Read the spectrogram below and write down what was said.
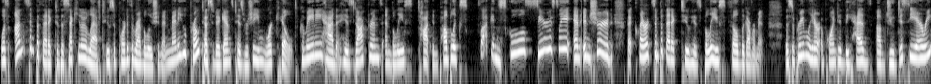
was unsympathetic to the secular left who supported the revolution, and many who protested against his regime were killed. Khomeini had his doctrines and beliefs taught in public fucking schools seriously and ensured that clerics sympathetic to his beliefs filled the government. The supreme leader appointed the heads of judiciary,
